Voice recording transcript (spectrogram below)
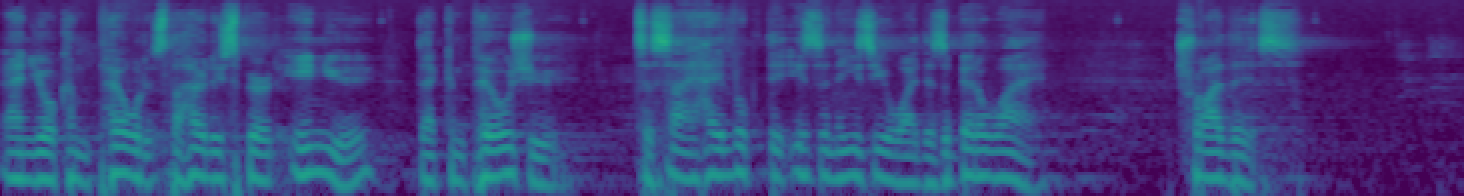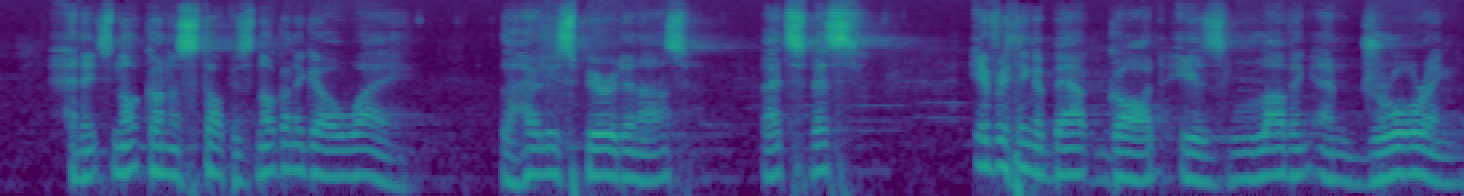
and you're compelled, it's the Holy Spirit in you that compels you to say, hey, look, there is an easier way, there's a better way. Try this. And it's not going to stop, it's not going to go away. The Holy Spirit in us, that's, that's everything about God is loving and drawing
